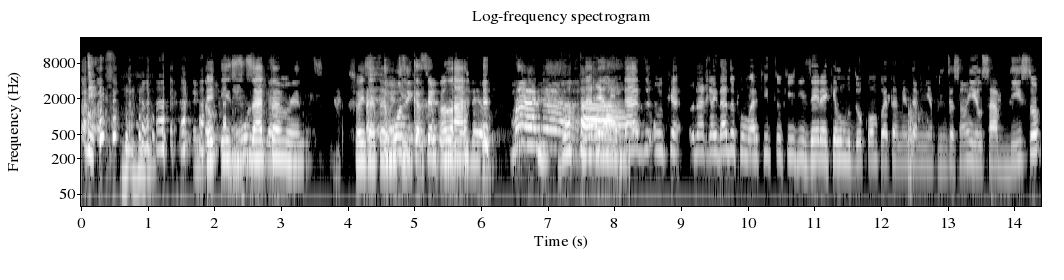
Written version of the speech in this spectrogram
então, É, música, Exatamente. Foi exatamente música sempre me Olá. entendeu. Mana! Na realidade, o que, na realidade, o que o Marquito quis dizer é que ele mudou completamente a minha apresentação e ele sabe disso.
